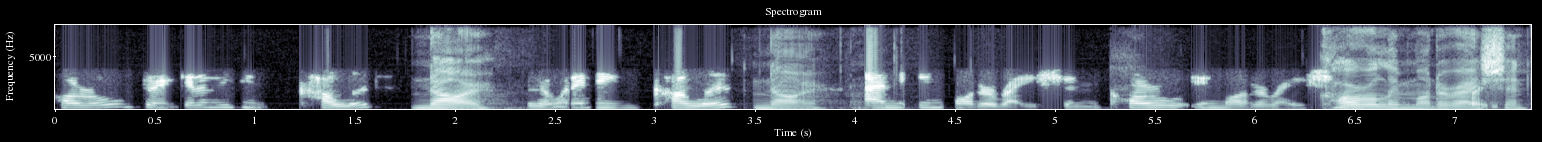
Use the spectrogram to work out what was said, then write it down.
coral, don't get anything coloured. no, We don't want anything coloured. no. And in moderation, coral in moderation. Coral in moderation.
